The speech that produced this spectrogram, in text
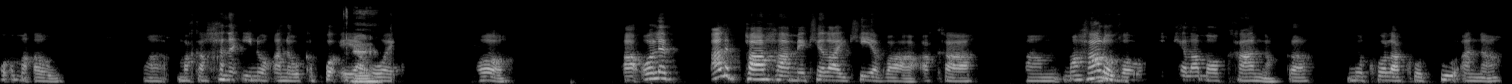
hoʻomaʻau ma ka hana ʻino ʻana o ka poʻe iā ʻoe. Oh. ʻAʻole, ʻaʻole paha me kēlā i kēia wā, akā, um, mahalo wau i kēlā mau kānaka no ko lākou kū ʻana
